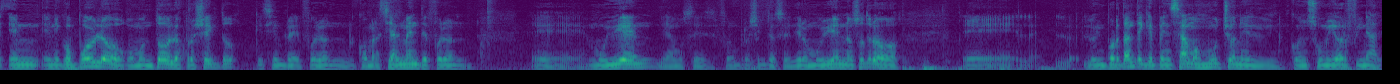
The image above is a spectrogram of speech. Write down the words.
tenemos. en, en Ecopueblo, como en todos los proyectos, que siempre fueron comercialmente fueron eh, muy bien, digamos, es- fueron proyectos que se vendieron muy bien. Nosotros eh, lo, importante es que pensamos mucho en el consumidor final,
